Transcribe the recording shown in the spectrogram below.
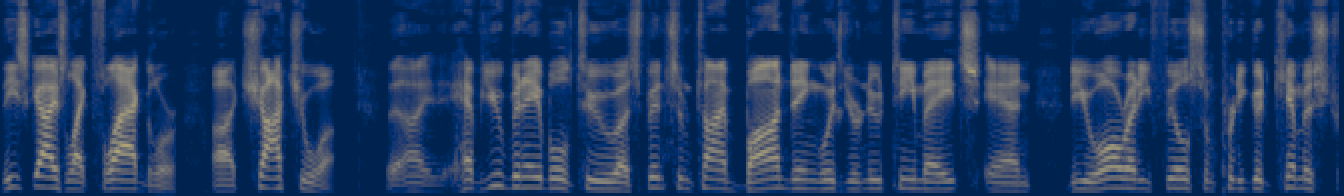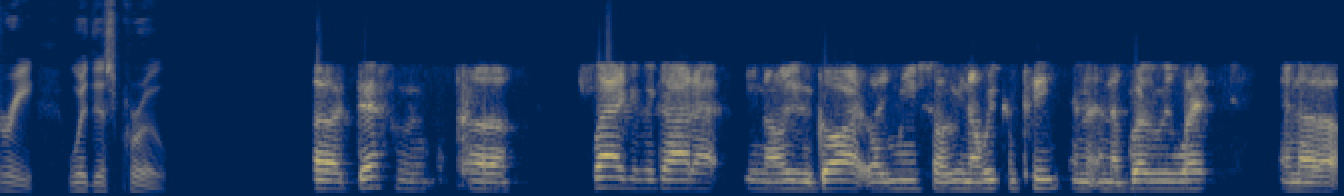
These guys like Flagler, uh, Tchatchoua. Uh, have you been able to uh, spend some time bonding with your new teammates and do you already feel some pretty good chemistry with this crew? Uh, definitely. Uh, Flag is a guy that you know he's a guard like me, so you know we compete in, in a brotherly way, and uh,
